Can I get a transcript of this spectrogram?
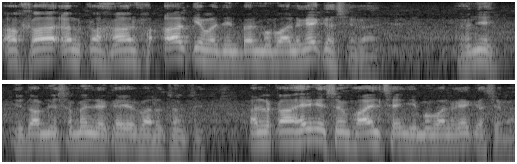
اخار القحار فعال کے وزن پر مبالغہ کا سگا ہے۔ ہاں جی یہ تو آپ نے سمجھ لیا کہ عبارتوں سے۔ القاہر اسم فائل سے یہ مبالغہ کا سگا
